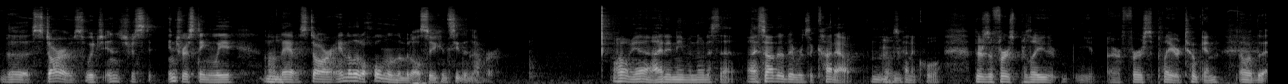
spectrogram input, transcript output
the stars, which interest- interestingly, um, they have a star and a little hole in the middle, so you can see the number. Oh yeah, I didn't even notice that. I saw that there was a cutout. and That Mm-hmm. was kind of cool. There's a first player or first player token. Oh, the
